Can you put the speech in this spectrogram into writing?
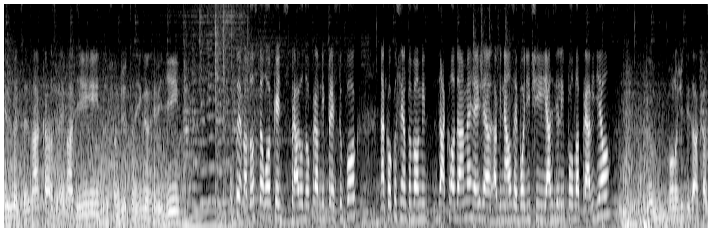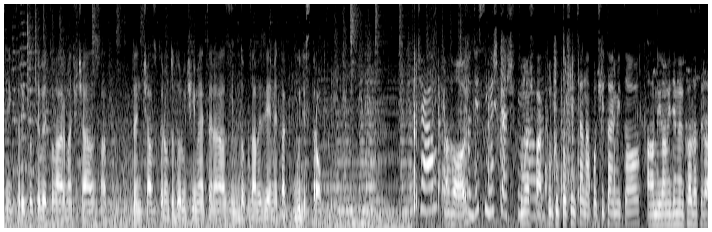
Šli sme cez zákaz, nevadí, dúfam, že to nikto nevidí. Úplne ma dostalo, keď spravil dopravný prestupok, nakoľko si na to veľmi zakladáme, hej, že aby naozaj vodiči jazdili podľa pravidel. Dôležitý zákazník, ktorý potrebuje tovar mať včas a ten čas, v ktorom to doručíme teraz, do, zavezieme, tak bude strop. Čau. Ahoj. No, kde si meškáš? Tu máš faktúrku, prosím ťa, napočítaj mi to. Ale my vám ideme vkladať teda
